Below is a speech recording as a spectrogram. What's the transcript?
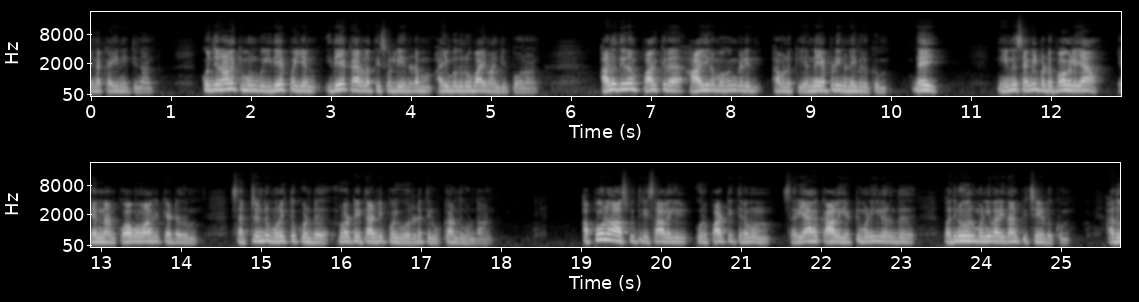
என கை நீட்டினான். கொஞ்ச நாளைக்கு முன்பு இதே பையன் இதே காரணத்தை சொல்லி என்னிடம் ஐம்பது ரூபாய் வாங்கி போனான். அனுதினம் பார்க்கிற ஆயிரம் முகங்களில் அவனுக்கு என்னை எப்படி நினைவிருக்கும்? டேய் நீ இன்னும் செங்கல்பட்டு போகலையா? என் நான் கோபமாக கேட்டதும் சற்றென்று முறைத்து கொண்டு ரோட்டை தாண்டி போய் ஒரு இடத்தில் உட்கார்ந்து கொண்டான். அப்போலோ ஆஸ்பத்திரி சாலையில் ஒரு பாட்டி தினமும் சரியாக காலை எட்டு மணியிலிருந்து பதினோரு மணி வரை தான் பிச்சை எடுக்கும். அது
